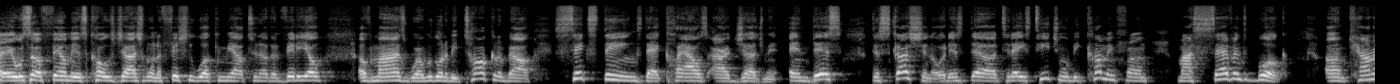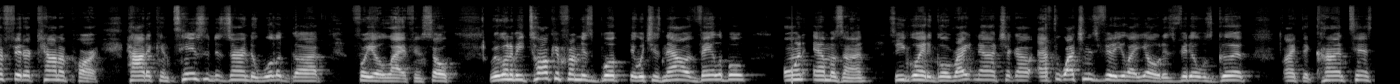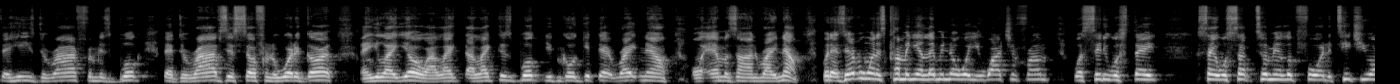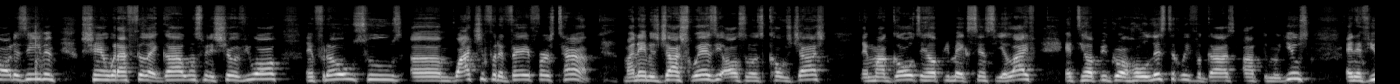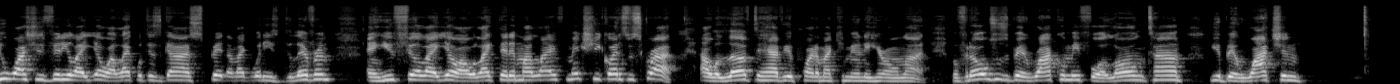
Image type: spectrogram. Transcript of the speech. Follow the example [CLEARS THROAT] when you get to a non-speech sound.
Hey, what's up, family? It's Coach Josh. I want to officially welcome you out to another video of mine where we're going to be talking about six things that clouds our judgment. And this discussion or this uh, today's teaching will be coming from my seventh book, um, Counterfeit or Counterpart: How to Continuously Discern the Will of God for Your Life. And so we're going to be talking from this book, which is now available on Amazon. So you can go ahead and go right now and check out after watching this video, like, yo, this video was good. like the contents that he's derived from this book that derives itself from the word of God. And you're like, yo, I like I like this book. You can go get that right now on Amazon right now. But as everyone is coming in, let me know where you're watching from, what city, what state. Say what's up to me and look forward to teaching you all this evening, sharing what I feel like God wants me to share with you all. And for those who's um, watching for the very first time, my name is Josh Wesley, also known as Coach Josh. And my goal is to help you make sense of your life and to help you grow holistically for God's optimal use. And if you watch this video like, yo, I like what this guy's spitting, I like what he's delivering, and you feel like, yo, I would like that in my life, make sure you go ahead and subscribe. I would love to have you a part of my community here online. But for those who's been rocking me for a long time, you've been watching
